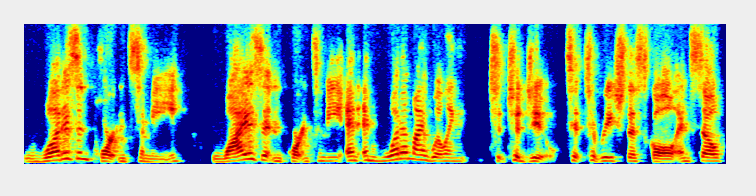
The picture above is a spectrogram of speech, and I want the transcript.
What is important to me? Why is it important to me? And and what am I willing to, to do to, to reach this goal? And so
